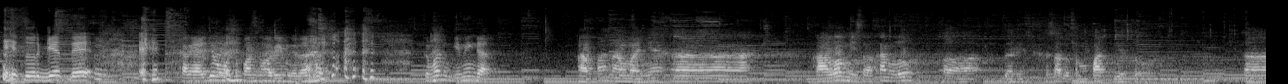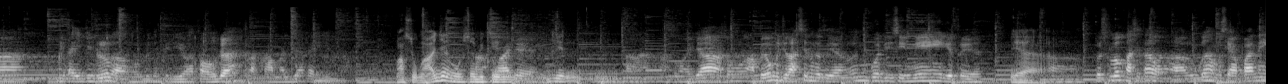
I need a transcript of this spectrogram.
Eh, guide ya. kali aja mau sponsorin gitu cuman gini nggak apa namanya eh, kalau misalkan lu eh, dari ke satu tempat gitu minta izin dulu nggak? Mau bikin video atau udah rekam aja kayak gitu. Langsung aja nggak usah Langsung bikin aja ya? izin. Nah, langsung aja langsung ambil lu ngejelasin gitu ya. Ini gue di sini gitu ya. Ya, Eh, terus lu kasih tahu eh, lu gue sama siapa nih?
